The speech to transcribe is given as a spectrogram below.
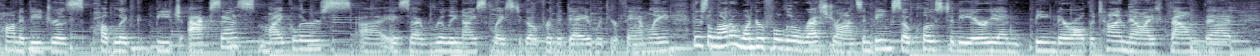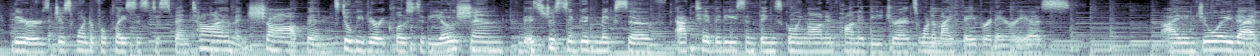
Ponte Vedra's public beach access. Mickler's uh, is a really nice place to go for the day with your family. There's a lot of wonderful little restaurants and being so close to the area and being there all the time now, I found that there's just wonderful places to spend time and shop and still be very close to the ocean. It's just a good mix of activities and things going on in Ponte Vedra. It's one of my favorite areas. I enjoy that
